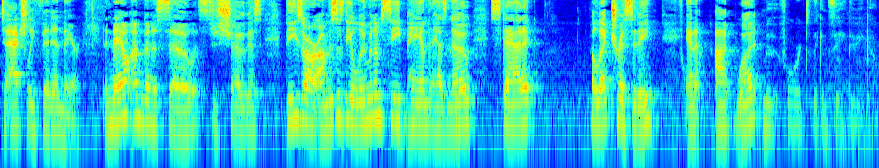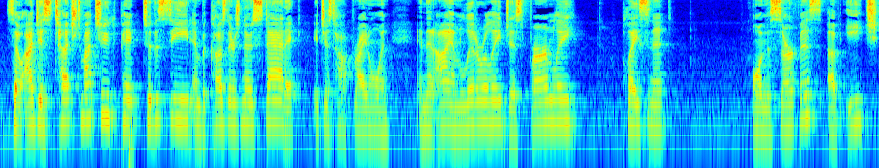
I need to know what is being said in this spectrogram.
to actually fit in there. And now I'm gonna sow, let's just show this. These are, um, this is the aluminum seed pan that has no static electricity. And I, what? Move it forward so they can see. There you go. So I just touched my toothpick to the seed, and because there's no static, it just hopped right on. And then I am literally just firmly placing it on the surface of each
